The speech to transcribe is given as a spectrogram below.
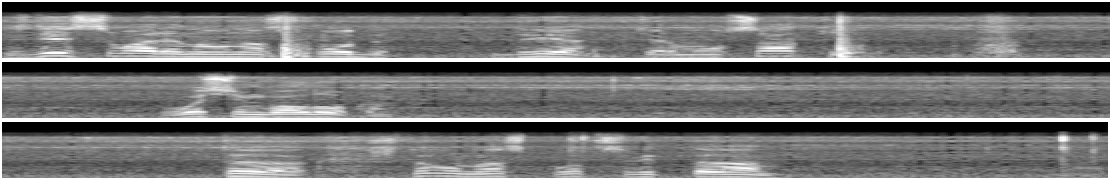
Здесь сварено у нас под две термоусадки 8 волокон. Так, что у нас по цветам? Значит,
